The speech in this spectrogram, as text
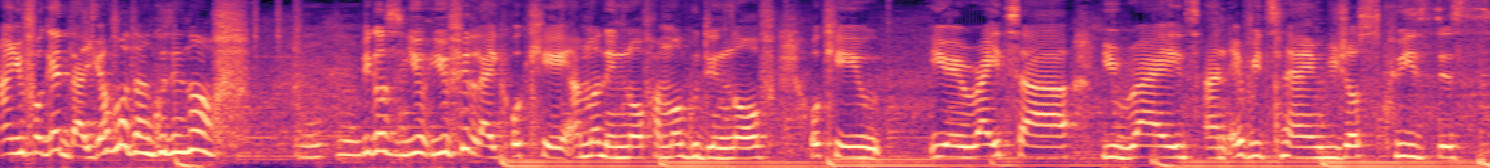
and you forget that you're more than good enough. Mm-hmm. Because you you feel like okay i'm not enough i'm not good enough. Okay you, you're a writer you write and every time you just squeeze this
